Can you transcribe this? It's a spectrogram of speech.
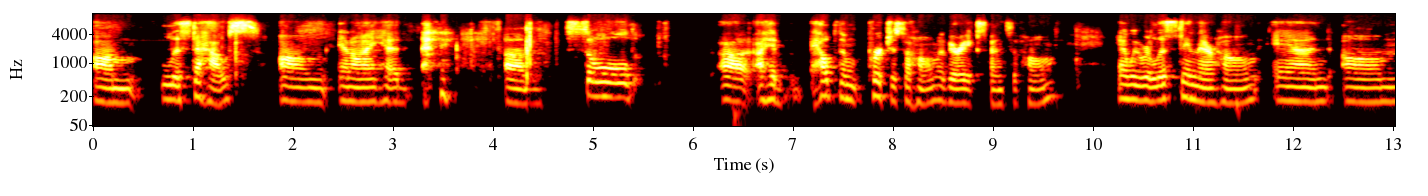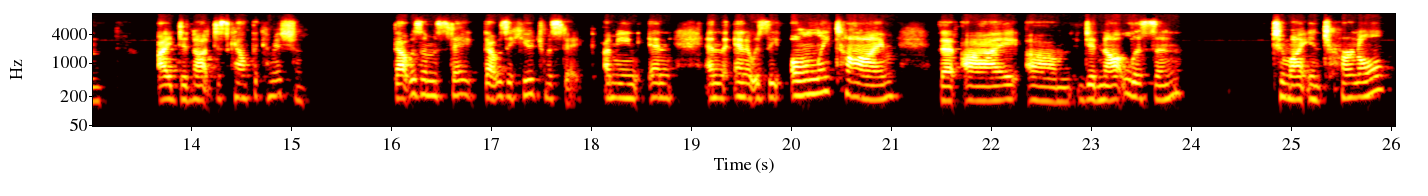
um, list a house, um, and I had um, sold. Uh, I had helped them purchase a home, a very expensive home, and we were listing their home, and um, I did not discount the commission. That was a mistake. That was a huge mistake. I mean, and and and it was the only time that I did not listen to my internal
